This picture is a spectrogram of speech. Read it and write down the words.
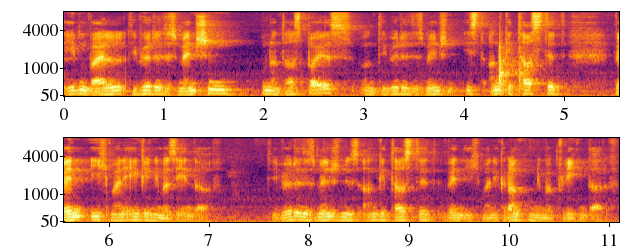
Eben weil die Würde des Menschen unantastbar ist und die Würde des Menschen ist angetastet, wenn ich meine Enkel nicht mehr sehen darf. Die Würde des Menschen ist angetastet, wenn ich meine Kranken nicht mehr pflegen darf.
